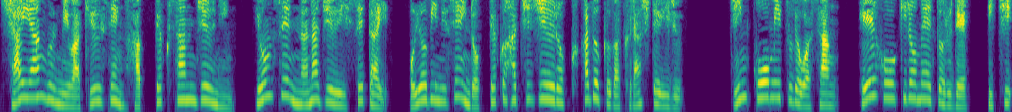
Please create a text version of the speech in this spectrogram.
シャイアン軍には9830人、4071世帯、及び2686家族が暮らしている。人口密度は3平方キロメートルで、1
